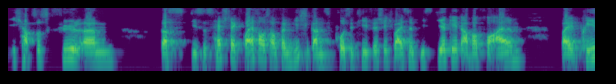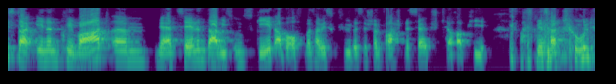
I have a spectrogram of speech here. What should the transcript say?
ich habe so das Gefühl, ähm, dass dieses Hashtag Freiraus auch für mich ganz positiv ist. Ich weiß nicht, wie es dir geht, aber vor allem bei PriesterInnen privat, ähm, wir erzählen da, wie es uns geht, aber oftmals habe ich das Gefühl, das ist schon fast eine Selbsttherapie was wir da tun.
